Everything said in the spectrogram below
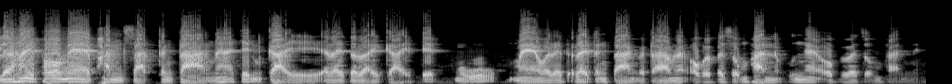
และให้พ่อแม่พันสัตว์ต่าง ๆ นะฮะเช่นไก่อะไรต่ออะไรไก่เป็ดหมู แมวอะไรต่ออะไรต่าง ๆ ก็ตามนะเอาไปผสมพันธุ์พึ่งง่ายเอาไปผสมพันธุ์เนี่ย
